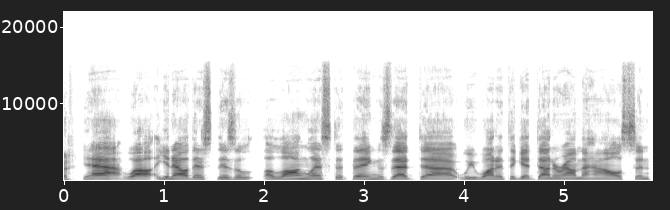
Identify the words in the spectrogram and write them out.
Yeah, well, you know, there's there's a, a long list of things that uh, we wanted to get done around the house, and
